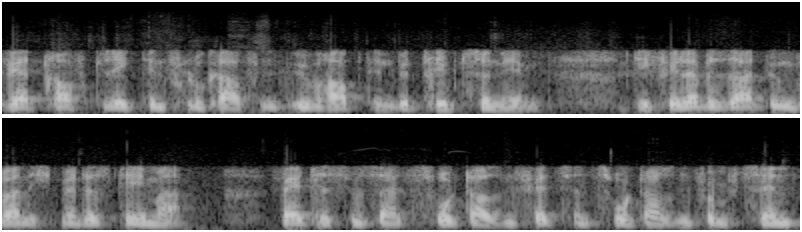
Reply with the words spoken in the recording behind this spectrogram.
Wert darauf gelegt, den Flughafen überhaupt in Betrieb zu nehmen. Die Fehlerbeseitigung war nicht mehr das Thema. Spätestens seit 2014, 2015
